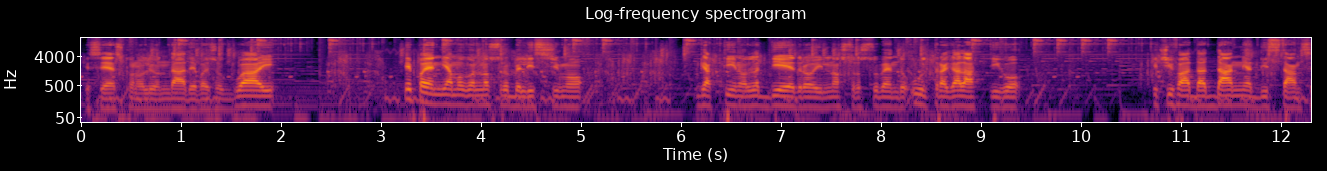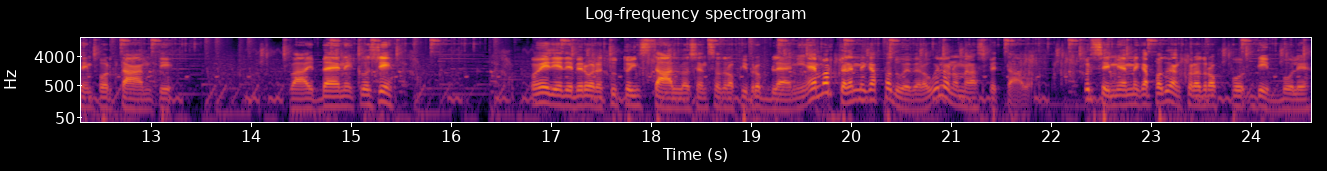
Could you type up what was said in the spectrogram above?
Che se escono le ondate poi sono guai. E poi andiamo con il nostro bellissimo gattino là dietro. Il nostro stupendo ultra galattico. Che ci fa da danni a distanze importanti. Vai bene così. Come vedete per ora è tutto in stallo senza troppi problemi. È morto l'MK2 però, quello non me l'aspettavo. Forse il mio MK2 è ancora troppo debole.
